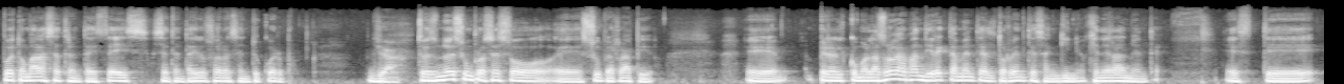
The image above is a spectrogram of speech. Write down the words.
puede tomar hasta 36, 72 horas en tu cuerpo. Ya. Entonces no es un proceso súper rápido. Eh, pero como las drogas van directamente al torrente sanguíneo, generalmente, este,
